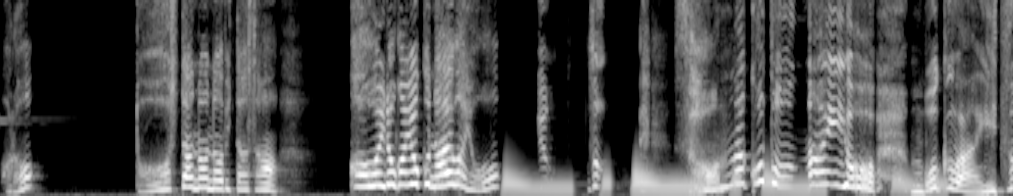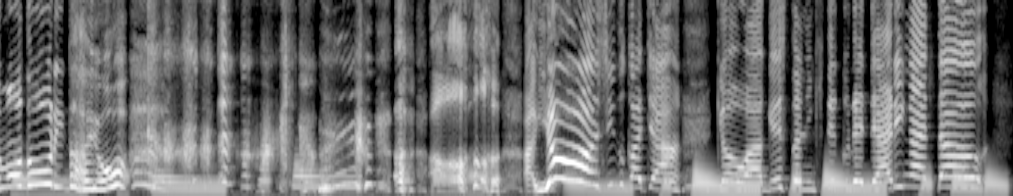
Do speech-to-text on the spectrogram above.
あら？どうしたののび太さん？顔色が良くないわよ。そそんなことないよ。僕はいつも通りだよ。ああよーしずかちゃん。今日はゲストに来てくれてありがとう。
